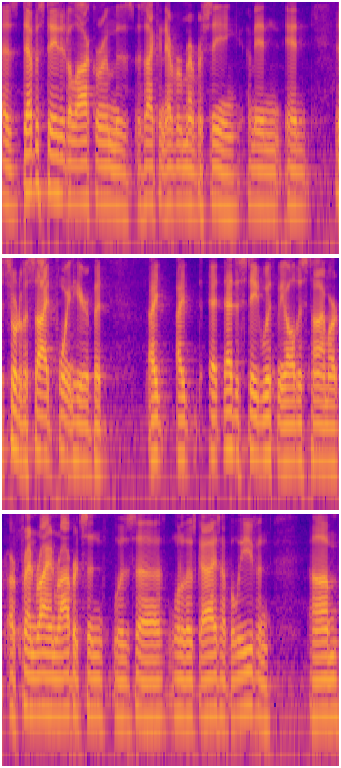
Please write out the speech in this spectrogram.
as devastated a locker room as, as I can ever remember seeing. I mean, and it's sort of a side point here, but I, I that has stayed with me all this time. Our, our friend Ryan Robertson was uh, one of those guys, I believe, and um,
